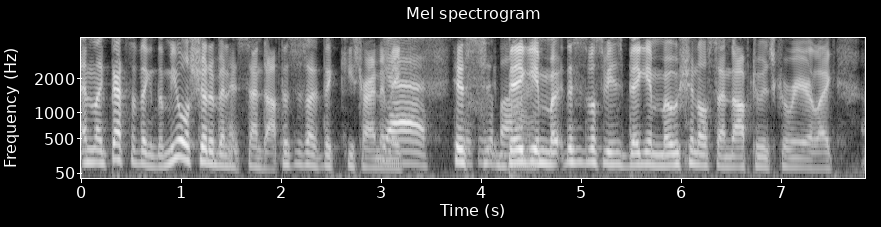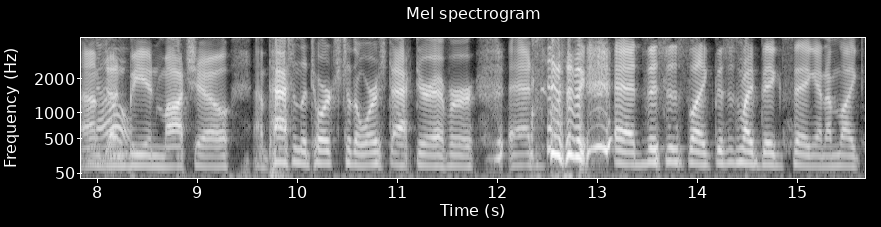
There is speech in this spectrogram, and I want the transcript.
and like that's the thing. The mule should have been his send off. This is I think he's trying to Yes, make this his is big. Emo- this is supposed to be his big emotional send off to his career. Like I'm No. done being macho. I'm passing the torch to the worst actor ever, and and this is like this is my big thing. And I'm like.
